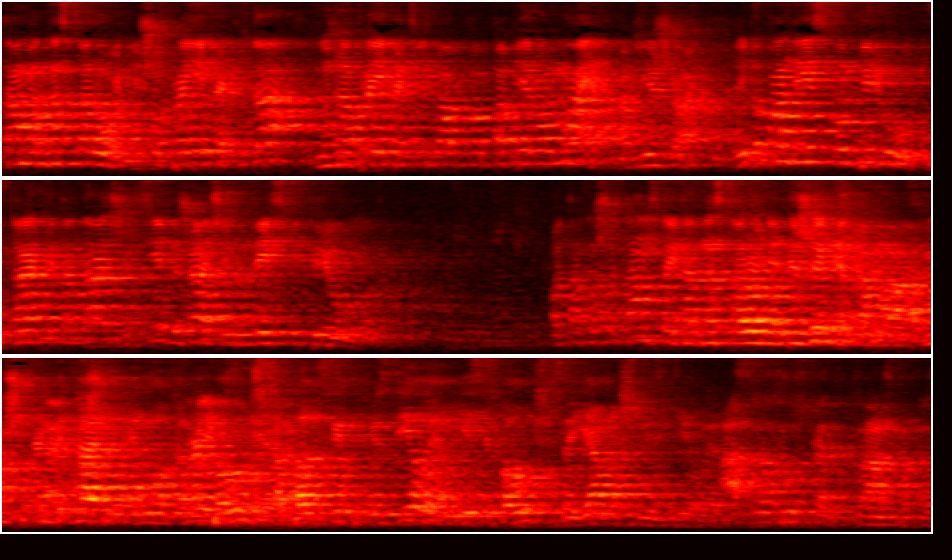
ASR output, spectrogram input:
там односторонний. Чтобы проехать туда, нужно проехать либо по, по 1 мая, объезжать, либо по Андреевскому переулку. Так как это дальше, все бежать через Андреевский переулок. Потому что там стоит одностороннее движение, там а, маршрутная Капитальный ремонт проехать. получится, подсветку сделаем, если получится, ямочный сделаем. А с разгрузкой транспорта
